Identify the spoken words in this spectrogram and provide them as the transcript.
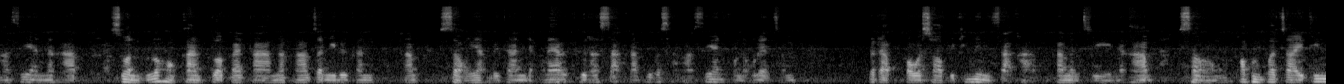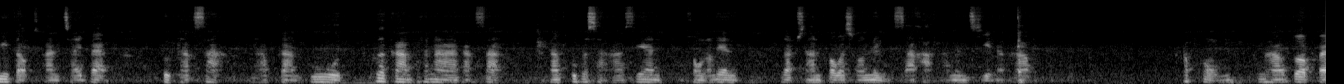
อาเซียนนะครับ ส่วนเรื่องของการตัวแปรตามนะครับ จะมีด้วยกันครับสองอย่างด้วยกันอย่างแรกคือทักษะการพูดภาษาอาเซียนของนักเรียนชั้นระดับปวชปีที่ 1 สาขาการบัญชีนะครับ 2. ความพึงพอใจที่มีต่อการใช้แบบฝึกทักษะนะครับการพูด พื่อการพัฒนาทักษะการพูดภาษาอาเซียนของนักเรียนระดับชั้นปวช .1 สาขาการบัญชีนะครับ ครับผมนะครับตัวแปร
